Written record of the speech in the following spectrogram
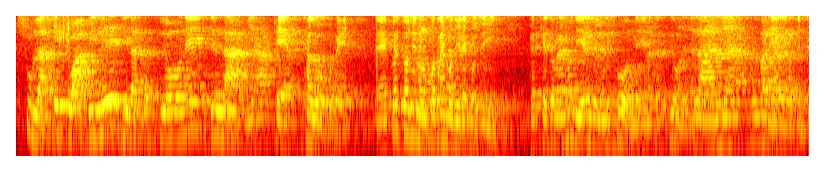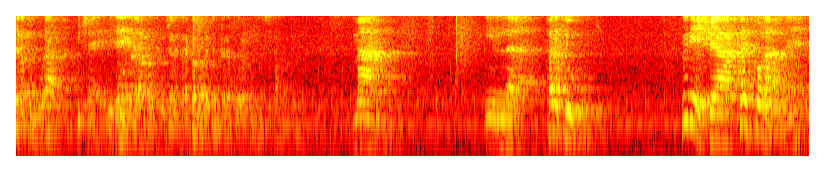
sulla equabile dilatazione dell'aria per calore. Eh, questo oggi non lo potremmo dire così, perché dovremmo dire dell'uniforme dilatazione dell'aria al variare della temperatura. Qui c'è evidente la confusione tra calore e temperatura, come dicevamo prima. Ma il fare più, lui riesce a calcolare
